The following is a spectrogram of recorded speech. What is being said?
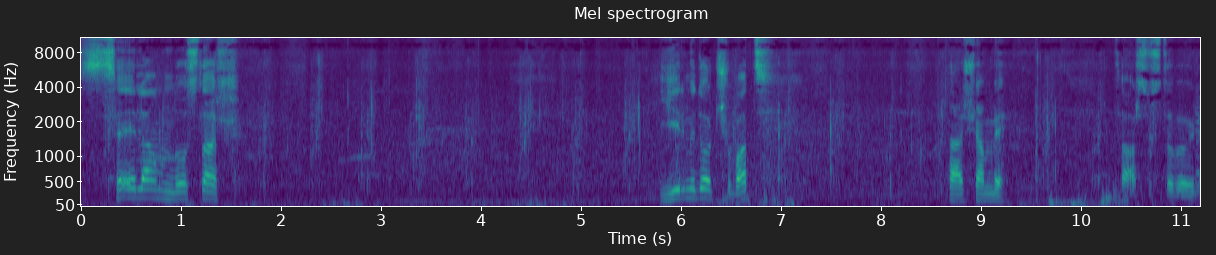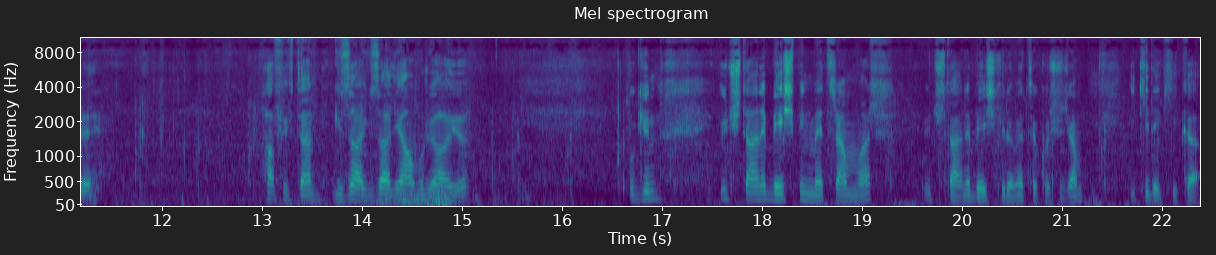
Selam dostlar. 24 Şubat Perşembe. Tarsus'ta böyle hafiften güzel güzel yağmur yağıyor. Bugün 3 tane 5000 metrem var. 3 tane 5 kilometre koşacağım. 2 dakika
